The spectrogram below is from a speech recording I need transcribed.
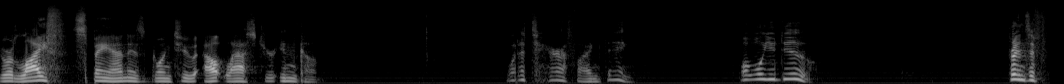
your lifespan is going to outlast your income. What a terrifying thing. What will you do? Friends, if,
